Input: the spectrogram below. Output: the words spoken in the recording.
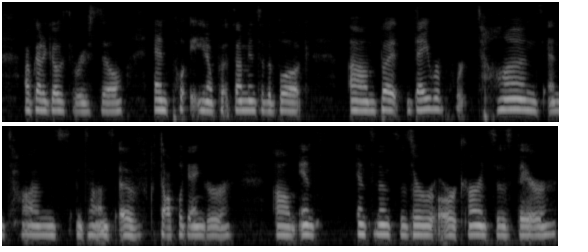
I've got to go through still and put, you know, put some into the book. Um, but they report tons and tons and tons of doppelganger um, in, incidences or, or occurrences there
